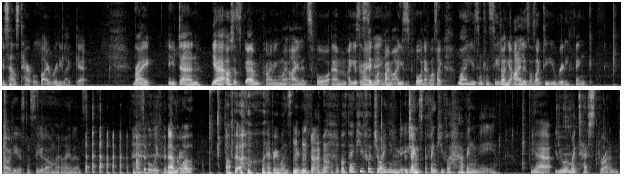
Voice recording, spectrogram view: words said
It sounds terrible, but I really like it. Right. Are you done? Yeah, I was just um, priming my eyelids for. Um, I use the Sigma primer. I used this before, and everyone's like, "Why are you using concealer on your eyelids?" I was like, "Do you really think I would use concealer on my eyelids?" After all we've been Um. through. Well, after everyone's been through. well, thank you for joining me, James, thank you for having me. Yeah, you were my test run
